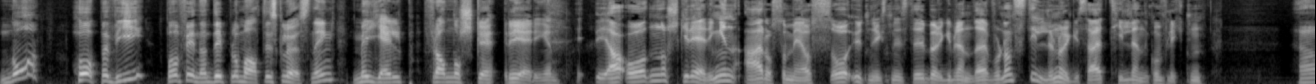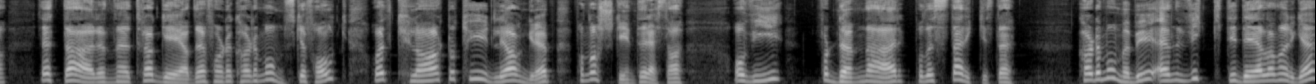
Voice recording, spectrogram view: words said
Nå håper vi på å finne en diplomatisk løsning med hjelp fra den norske regjeringen. Ja, og den norske regjeringen er også med oss. Og utenriksminister Børge Brende, hvordan stiller Norge seg til denne konflikten? Ja, dette er en eh, tragedie for det kardemomske folk og et klart og tydelig angrep på norske interesser. Og vi fordømmer det her på det sterkeste. Kardemommeby er en viktig del av Norge,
